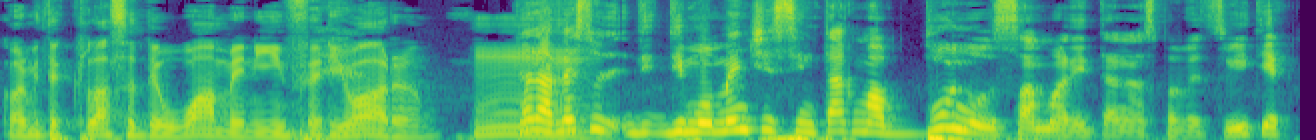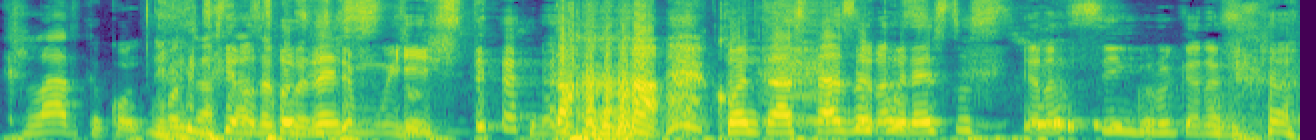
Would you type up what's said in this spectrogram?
Că o anumită clasă de oameni inferioară. Hmm. Da, dar vezi tu, din, din moment ce sintagma bunul samaritan a spăvețuit, e clar că con- contrastează cu Erau toți niște restul. muiști. Da, contrastează Era- cu restul. Era singurul care avea...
